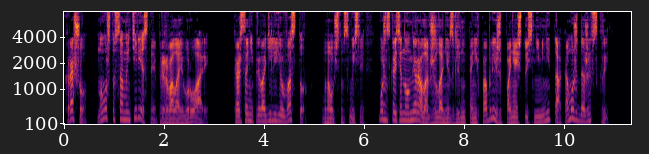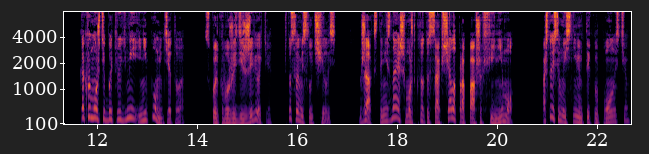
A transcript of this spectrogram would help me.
«Хорошо, но вот что самое интересное», — прервала его Руари. «Кажется, они приводили ее в восторг, в научном смысле. Можно сказать, она умирала от желания взглянуть на них поближе, понять, что с ними не так, а может даже вскрыть. Как вы можете быть людьми и не помнить этого? Сколько вы уже здесь живете? Что с вами случилось? Джакс, ты не знаешь, может, кто-то сообщал о пропавших Финни Мо? А что, если мы снимем тыквы полностью?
